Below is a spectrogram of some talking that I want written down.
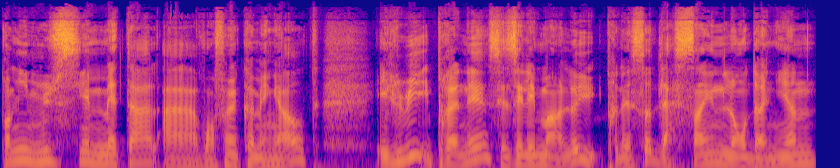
premier musicien métal à avoir fait un coming out. Et lui, il prenait ces éléments-là, il prenait ça de la scène londonienne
